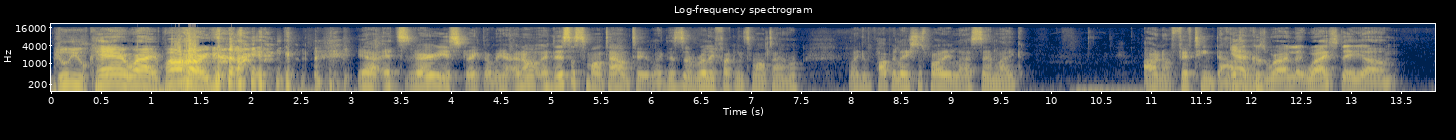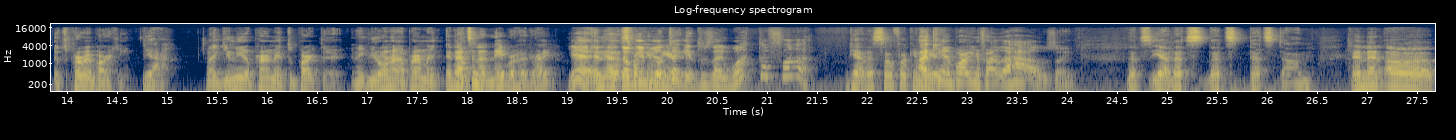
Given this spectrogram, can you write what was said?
Do you care where I park? Yeah, it's very strict over here. I know, and this is a small town too. Like this is a really fucking small town. Like the population's probably less than like I don't know, fifteen thousand. yeah, because where I li- where I stay, um, it's permit parking. yeah, Like you need a permit to park there, and if you don't have a permit, and that's in a neighborhood, right? yeah, and Yeah, they'll give you a weird. ticket. It's like what the fuck? Yeah, that's so fucking. I weird. can't park in front of the house. Like, That's yeah, that's that's that's dumb. And then uh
